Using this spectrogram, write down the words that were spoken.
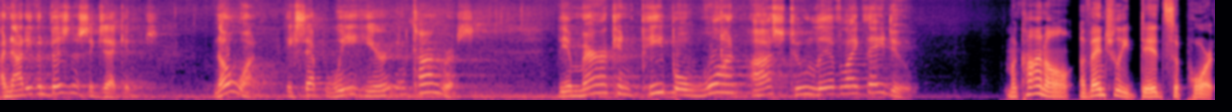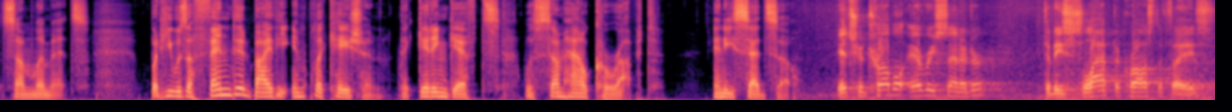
And not even business executives. No one except we here in Congress. The American people want us to live like they do. McConnell eventually did support some limits, but he was offended by the implication that getting gifts was somehow corrupt, and he said so. It should trouble every senator to be slapped across the face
